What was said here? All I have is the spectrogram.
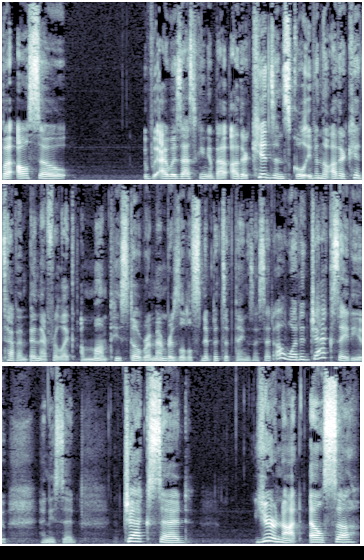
but also, I was asking about other kids in school, even though other kids haven't been there for like a month. He still remembers little snippets of things. I said, Oh, what did Jack say to you? And he said, Jack said, You're not Elsa.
